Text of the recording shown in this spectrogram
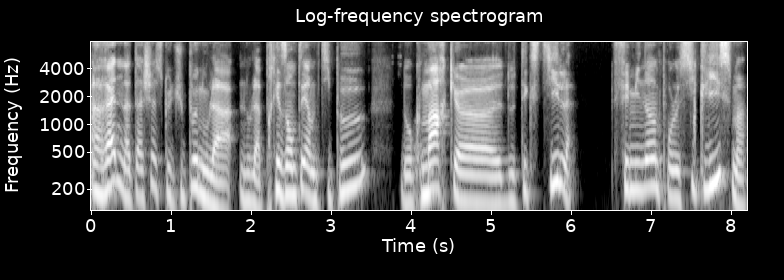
Rennes, Natacha, est-ce que tu peux nous la, nous la présenter un petit peu? Donc, marque euh, de textile féminin pour le cyclisme.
